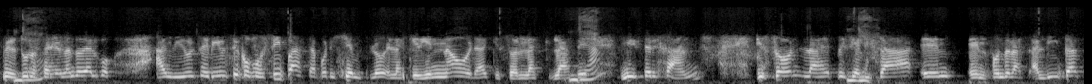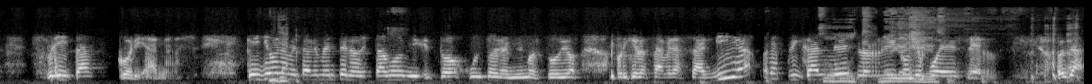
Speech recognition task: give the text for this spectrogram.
Pero tú no estás hablando de algo agridulce, agridulce, como sí pasa, por ejemplo, en las que vienen ahora, que son las, las de. Mr. Hans, que son las especializadas en, en el fondo, las alitas fritas coreanas. Que yo, lamentablemente, no estamos ni- todos juntos en el mismo estudio, porque los abrazaría para explicarles lo rico que puede eso. ser. O sea,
